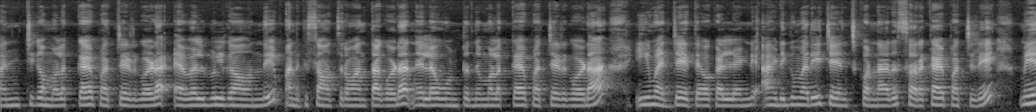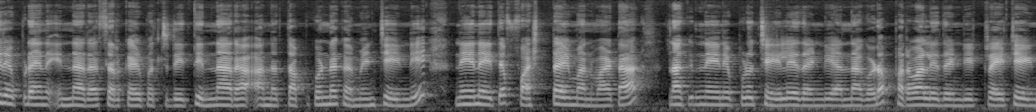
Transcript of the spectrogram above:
మంచిగా ములక్కాయ పచ్చడి కూడా అవైలబుల్గా ఉంది. మనకి సంవత్సరం అంతా కూడా నిలవ ఉంటుంది ములక్కాయ పచ్చడి కూడా. ఈ మధ్య అయితే ఒకళ్ళండి అడిగి మరీ చేయించుకున్నారు సొరకాయ పచ్చడి. మీరు ఎప్పుడైనా విన్నారా సొరకాయ పచ్చడి? తిన్నారా? అన్నది తప్పకుండా కమెంట్ చేయండి. నేనైతే ఫస్ట్ టైం అనమాట నాకు నేను ఎప్పుడు చేయలేదండి అన్నా కూడా పర్వాలేదండి. ట్రై చేయండి.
